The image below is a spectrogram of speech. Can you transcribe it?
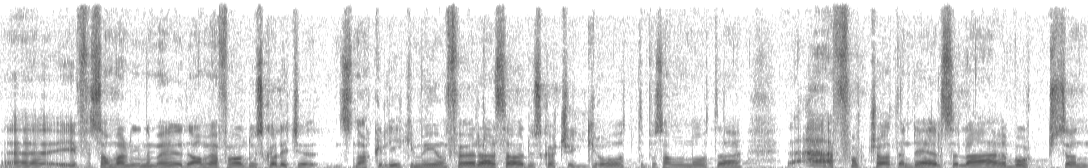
Eh, I sammenligning med damer fall, du skal ikke snakke like mye om følelser, du skal ikke gråte på samme måte. Det er fortsatt en del som lærer bort søn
